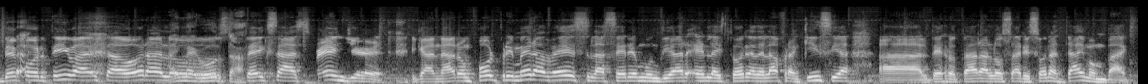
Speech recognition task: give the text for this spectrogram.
deportiva a esta hora. Los me gusta. Texas Rangers ganaron por primera vez la Serie Mundial en la historia de la franquicia al derrotar a los Arizona Diamondbacks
